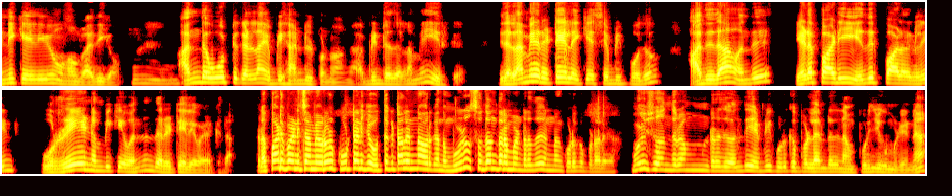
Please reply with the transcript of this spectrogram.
எண்ணிக்கையிலயும் அவங்க அதிகம். அந்த ஓட்டுகள்லாம் எப்படி ஹேண்டில் பண்ணுவாங்க? அப்படின்றது எல்லாமே இருக்கு. இதெல்லாமே இரட்டை இலை கேஸ் எப்படி போதோ, அதுதான் வந்து எடப்பாடி எதிர்ப்பாளர்களின் ஒரே நம்பிக்கை வந்து இந்த இரட்டை இலை வழக்கு தான். எடப்பாடி பழனிசாமி அவர்கள் கூட்டணிக்கு ஒத்துக்கிட்டாலும் இன்னும் அவருக்கு அந்த முழு சுதந்திரம்ன்றது இன்னும் கொடுக்கப்படலையா? முழு சுதந்திரம்ன்றது வந்து எப்படி கொடுக்கப்படலன்றது நம்ம புரிஞ்சுக்க முடியும்னா,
